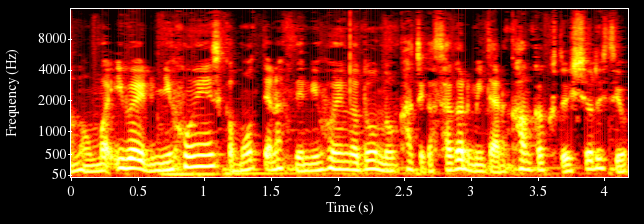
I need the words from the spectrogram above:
あの、まあ、いわゆる日本円しか持ってなくて日本円がどんどん価値が下がるみたいな感覚と一緒ですよ。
